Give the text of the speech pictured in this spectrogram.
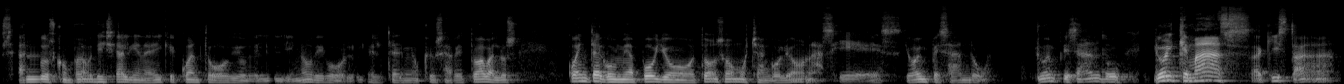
Saludos, compañeros. Dice alguien ahí que cuánto odio de Lili, ¿no? Digo el, término que usa Beto Ábalos. Cuenta con mi apoyo, todos somos changoleón, así es. Yo empezando, yo empezando, yo el que más, aquí está.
